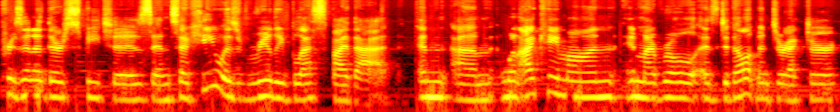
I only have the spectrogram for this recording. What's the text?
presented their speeches. And so he was really blessed by that. And um, when I came on in my role as development director,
